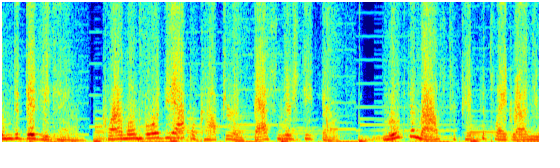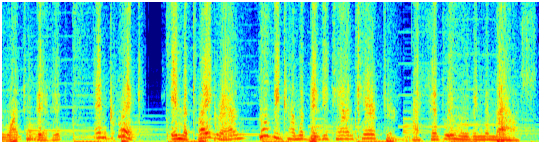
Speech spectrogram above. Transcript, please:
Welcome to Busytown. Climb on board the Applecopter and fasten your seatbelt. Move the mouse to pick the playground you want to visit, and click. In the playground, you'll become a Busytown character by simply moving the mouse.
